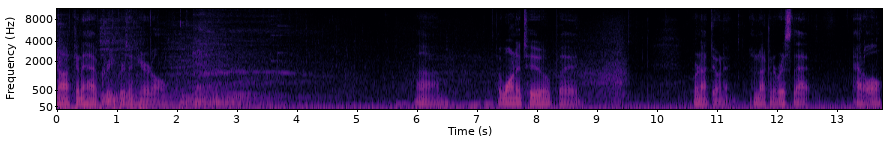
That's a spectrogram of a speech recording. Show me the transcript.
not going to have creepers in here at all. Um, I wanted to, but we're not doing it. I'm not going to risk that at all.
